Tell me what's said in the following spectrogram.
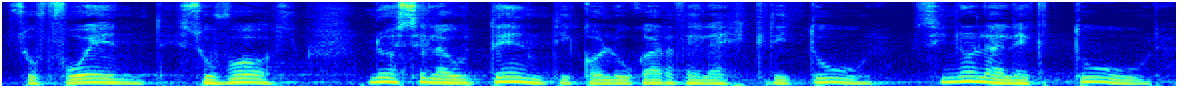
Su fuente, su voz, no es el auténtico lugar de la escritura, sino la lectura.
